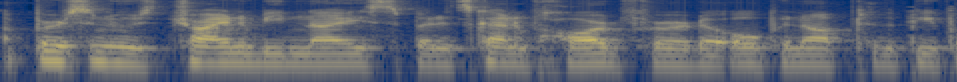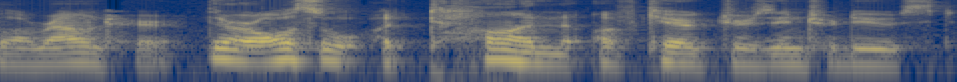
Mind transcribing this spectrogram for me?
a person who's trying to be nice, but it's kind of hard for her to open up to the people around her. There are also a ton of characters introduced,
